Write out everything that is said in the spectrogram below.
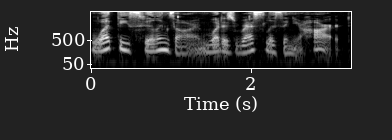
what these feelings are and what is restless in your heart.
